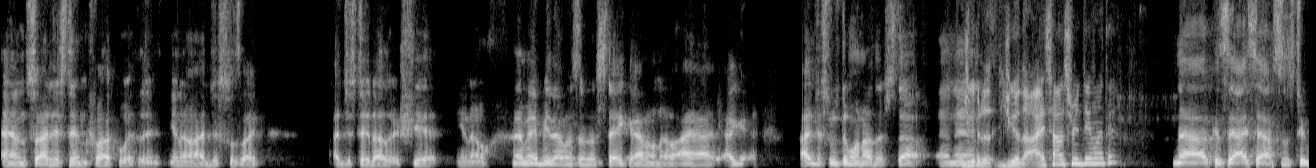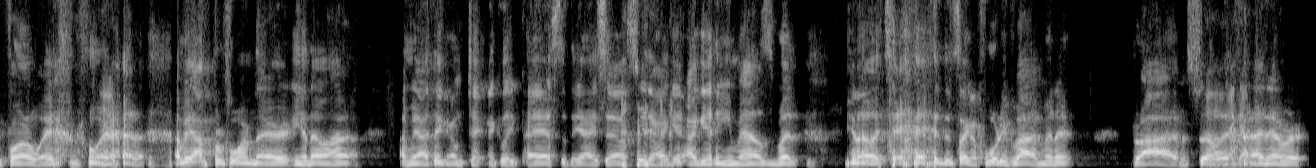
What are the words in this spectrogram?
and so I just didn't fuck with it. You know, I just was like, I just did other shit. You know, and maybe that was a mistake. I don't know. I I I, I just was doing other stuff, and Did then you, go to, did you go to the ice house or anything like that? no, because the ice house is too far away from where I, I mean, I've performed there. You know, I, I mean, I think I'm technically passed at the ice house. You know, I get I get emails, but you know, it's it's like a 45 minute drive. So Oh, I I, never.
